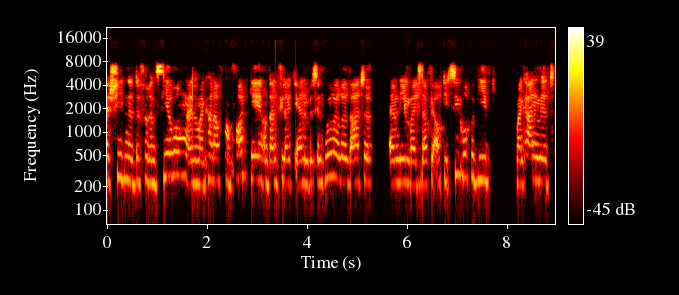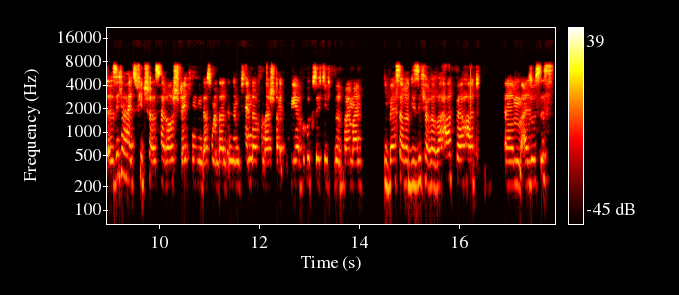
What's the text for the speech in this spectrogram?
verschiedene Differenzierungen. Also man kann auf Komfort gehen und dann vielleicht eher eine bisschen höhere Rate ähm, nehmen, weil es dafür auch die Zielgruppe gibt. Man kann mit äh, Sicherheitsfeatures herausstechen, dass man dann in einem Tender von der Stadt mehr berücksichtigt wird, weil man die bessere, die sicherere Hardware hat. Ähm, also es ist,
